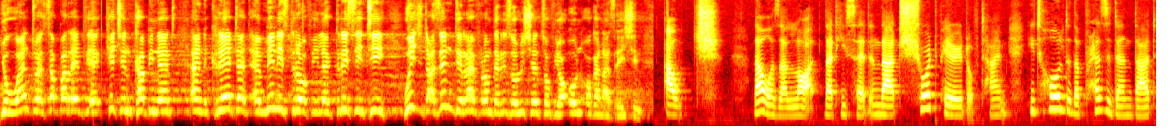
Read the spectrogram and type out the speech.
You went to a separate uh, kitchen cabinet and created a ministry of electricity, which doesn't derive from the resolutions of your own organization. Ouch. That was a lot that he said in that short period of time. He told the president that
